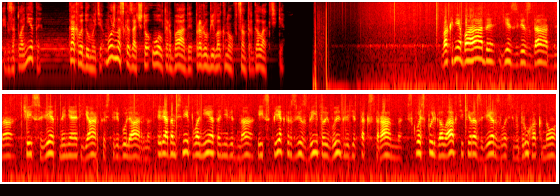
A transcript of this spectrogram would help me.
экзопланеты. Как вы думаете, можно сказать, что Уолтер Бааде прорубил окно в центр галактики? В окне Баады есть звезда одна, чей свет меняет яркость регулярно, и рядом с ней планета не видна, и спектр звезды той выглядит так странно. Сквозь пыль галактики разверзлось вдруг окно,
